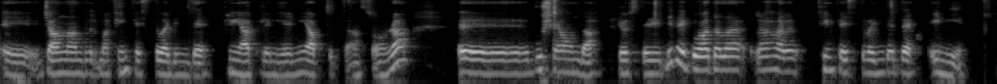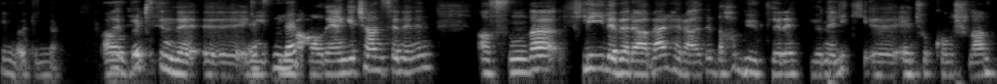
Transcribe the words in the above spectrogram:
e, canlandırma film festivalinde dünya premierini yaptıktan sonra e, bu Şeon'da gösterildi ve Guadalajara Film Festivali'nde de en iyi film ödülünü aldı. Evet, hepsinde e, en iyi filmi aldı. Yani geçen senenin aslında Flea ile beraber herhalde daha büyüklere yönelik e, en çok konuşulan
